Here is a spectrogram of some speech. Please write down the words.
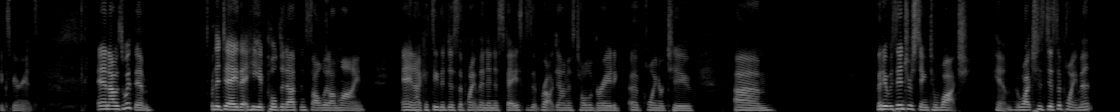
experience. And I was with him the day that he had pulled it up and saw it online. And I could see the disappointment in his face because it brought down his total grade a, a point or two. Um, but it was interesting to watch him, watch his disappointment,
